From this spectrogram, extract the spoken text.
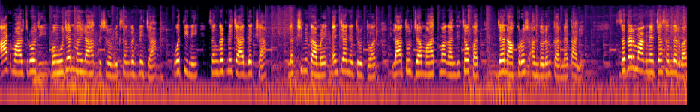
आठ मार्च रोजी बहुजन महिला हक्क श्रमिक संघटनेच्या वतीने संघटनेच्या अध्यक्षा लक्ष्मी कांबळे यांच्या नेतृत्वात लातूरच्या महात्मा गांधी चौकात जन आक्रोश आंदोलन करण्यात आले. सदर मागण्याच्या संदर्भात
